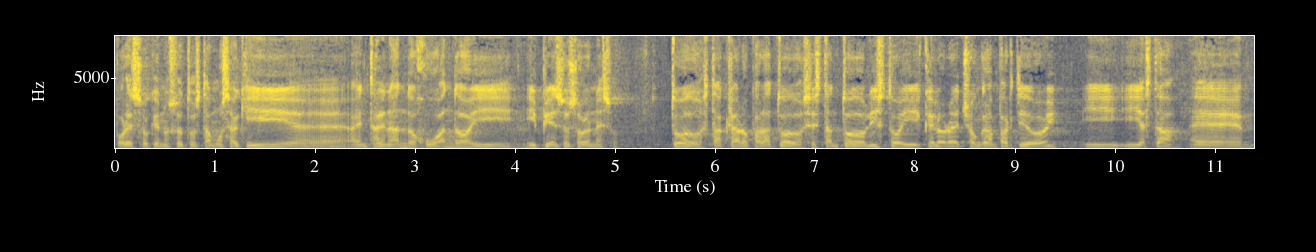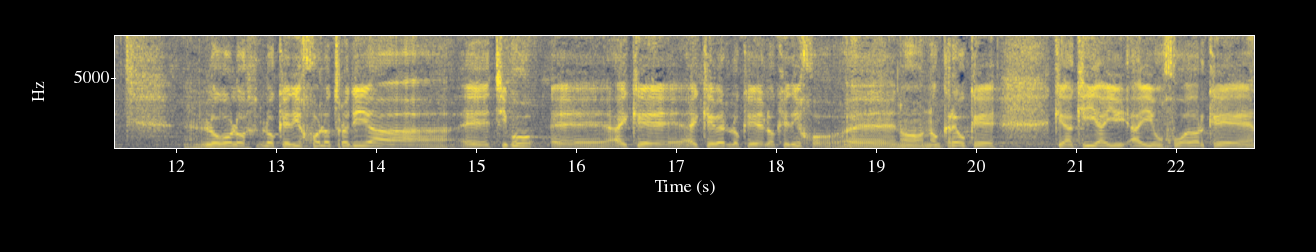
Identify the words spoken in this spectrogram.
Por eso que nosotros estamos aquí eh, entrenando, jugando y, pienso solo en eso. Todo, está claro para todos, están todo listo y Keylor ha hecho un gran partido hoy y, ya está. Eh, luego lo, que dijo el otro día eh, Thibaut, eh, hay, que, hay que ver lo que, lo que dijo. No, no creo que, que aquí hay, hay un jugador que,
